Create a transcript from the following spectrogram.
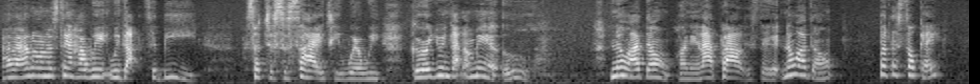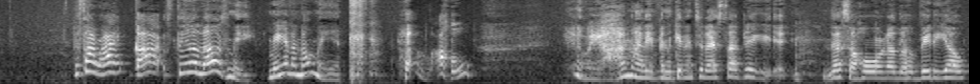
I, don't understand how we, we got to be such a society where we, girl, you ain't got no man. Ooh. No, I don't, honey. And I proudly say it. No, I don't. But it's okay. It's all right. God still loves me. Man or no man. Hello anyway i'm not even get into that subject. That's a whole nother video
